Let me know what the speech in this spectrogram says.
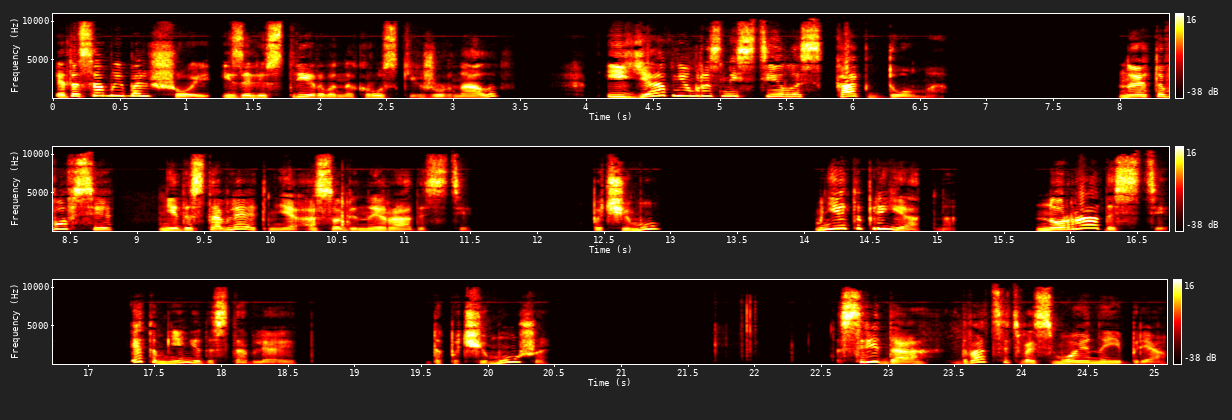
Это самый большой из иллюстрированных русских журналов, и я в нем разместилась как дома но это вовсе не доставляет мне особенной радости. Почему? Мне это приятно, но радости это мне не доставляет. Да почему же? Среда, 28 ноября.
